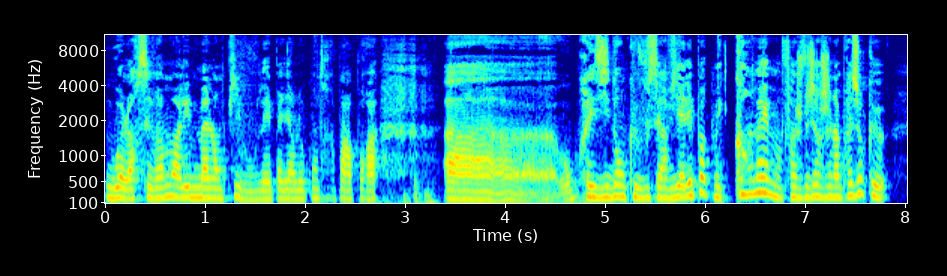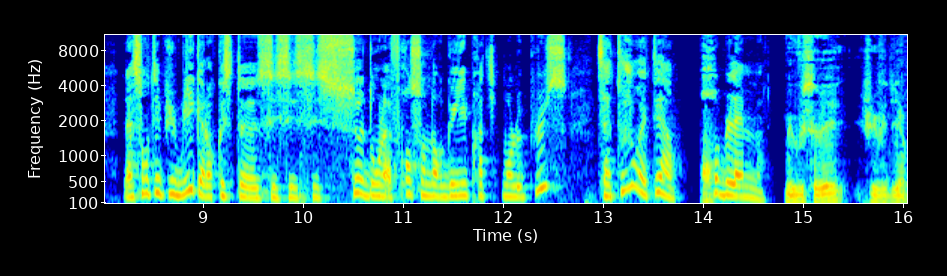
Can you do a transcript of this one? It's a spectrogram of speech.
ou alors c'est vraiment aller de mal en pis. Vous n'allez pas dire le contraire par rapport à, au président que vous serviez à l'époque, mais quand même, enfin, je veux dire, j'ai l'impression que la santé publique, alors que c'est ce dont la France s'enorgueillit pratiquement le plus, ça a toujours été un problème. Mais vous savez, je vais vous dire,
